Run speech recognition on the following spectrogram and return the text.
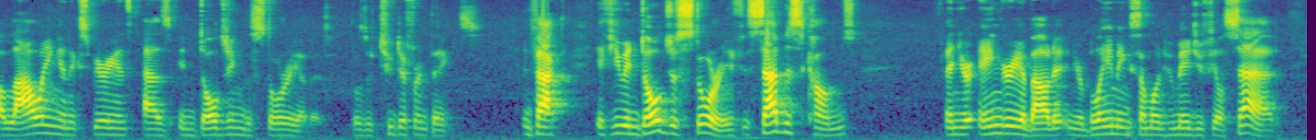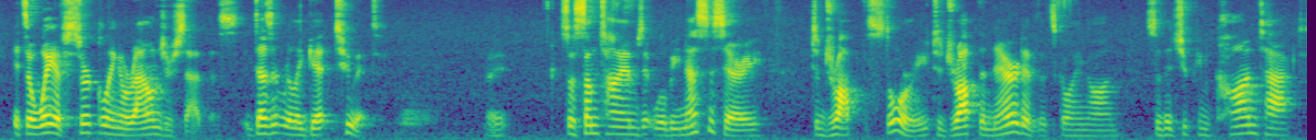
allowing an experience as indulging the story of it. Those are two different things. In fact, if you indulge a story, if sadness comes and you're angry about it and you're blaming someone who made you feel sad, it's a way of circling around your sadness. It doesn't really get to it. Right? So sometimes it will be necessary to drop the story, to drop the narrative that's going on, so that you can contact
